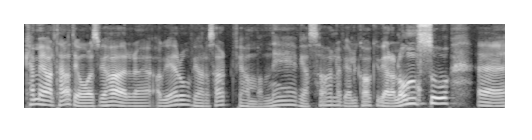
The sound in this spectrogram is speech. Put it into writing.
hvem er alternativene våre? Vi har eh, Aguero, vi har Hazard, vi har Mané, vi har Salah, vi har Lukaku, vi har Alonso. Uh,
